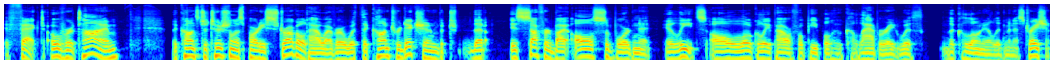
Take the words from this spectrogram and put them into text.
effect. Over time, the Constitutionalist Party struggled, however, with the contradiction that is suffered by all subordinate elites, all locally powerful people who collaborate with the colonial administration.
